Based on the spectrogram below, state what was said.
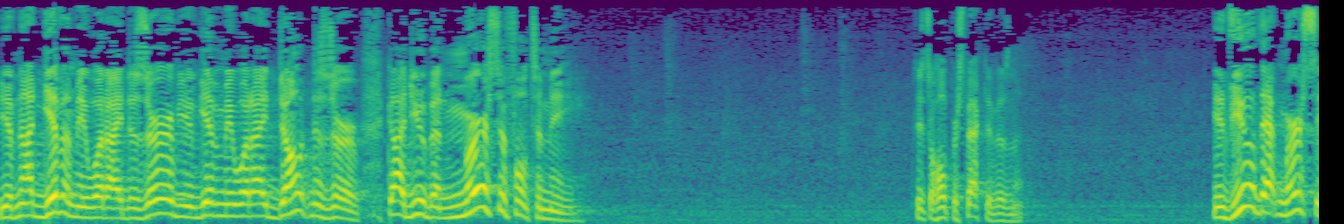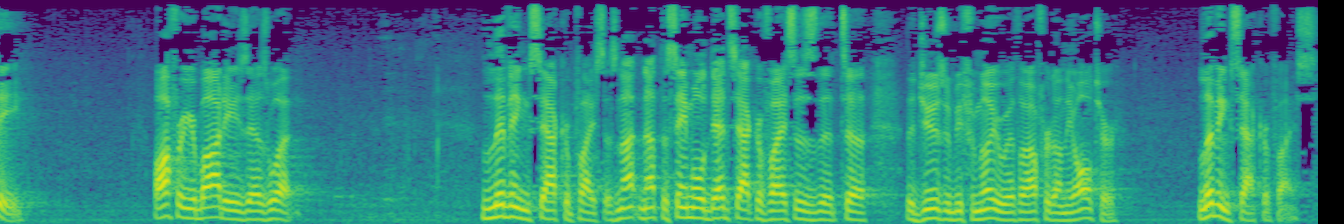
You have not given me what I deserve. You've given me what I don't deserve. God, you've been merciful to me. It's a whole perspective, isn't it? In view of that mercy, offer your bodies as what? Living sacrifices, not, not the same old dead sacrifices that uh, the Jews would be familiar with offered on the altar. Living sacrifice.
